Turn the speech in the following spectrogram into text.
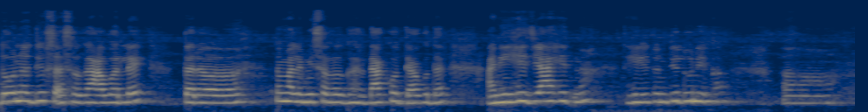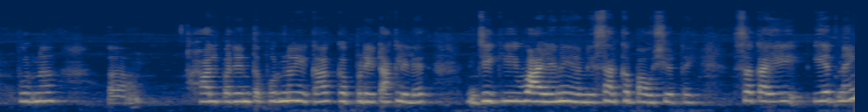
दोनच दिवसात सगळं आवरलं तर तुम्हाला मी सगळं घर दाखवते अगोदर. आणि हे जे आहेत ना हे इथून तिथून एका पूर्ण हॉलपर्यंत पूर्ण एका कपडे टाकलेले आहेत. जे की वाळले नाही आणि सारखं पाऊस येतोय. सकाळी येत नाही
